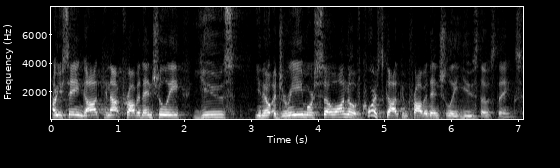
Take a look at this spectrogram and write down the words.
Are you saying God cannot providentially use, you know, a dream or so on? No, of course God can providentially use those things.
